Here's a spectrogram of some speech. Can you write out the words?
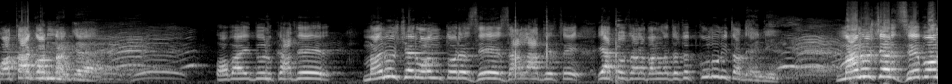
কথা কর না কে? অবায়দুল কাদের মানুষের অন্তরে যে জ্বালা দেশে এত জ্বালা বাংলাদেশে কোনো নেতা দেয়নি। মানুষের জীবন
